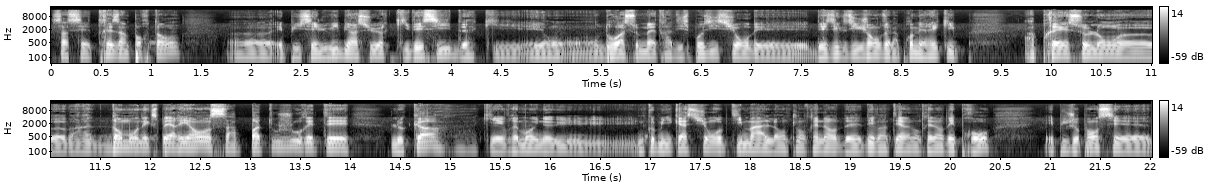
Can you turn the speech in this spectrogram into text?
Ça, c'est très important. Euh, et puis c'est lui, bien sûr, qui décide, qui, et on, doit se mettre à disposition des, des exigences de la première équipe. Après, selon, euh, ben, dans mon expérience, ça n'a pas toujours été le cas, qui est vraiment une, une, communication optimale entre l'entraîneur des, 21 et l'entraîneur des pros. Et puis je pense c'est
